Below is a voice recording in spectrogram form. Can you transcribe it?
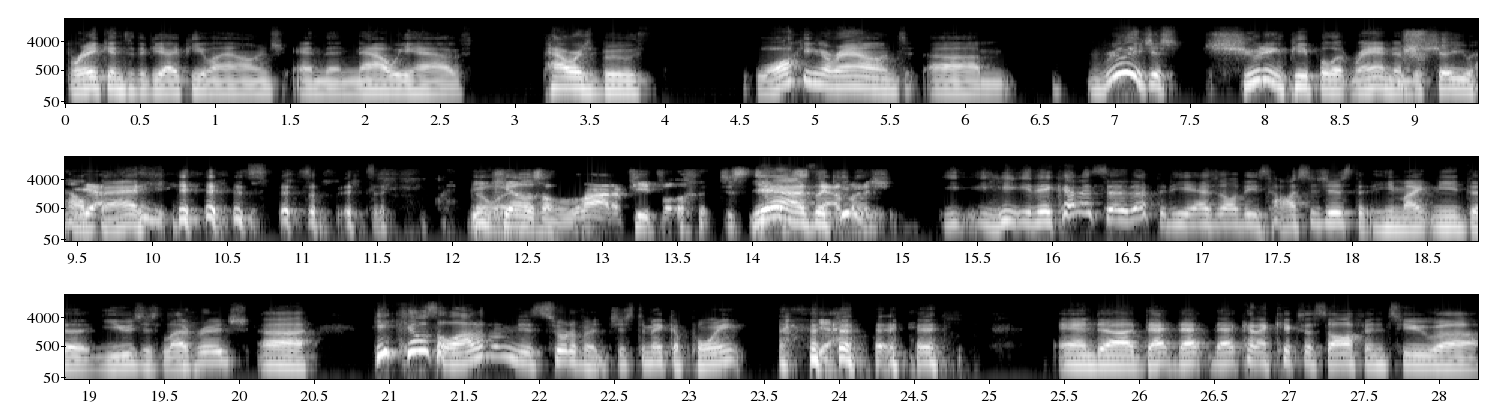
break into the VIP lounge, and then now we have Powers Boothe walking around um, really just shooting people at random to show you how yeah. bad he is. it's a, it's a, he no kills way. a lot of people. Just yeah, like he, he, he, they kind of set it up that he has all these hostages that he might need to use as leverage. Uh, he kills a lot of them is sort of a just to make a point. Yeah. and uh, that that that kind of kicks us off into uh,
